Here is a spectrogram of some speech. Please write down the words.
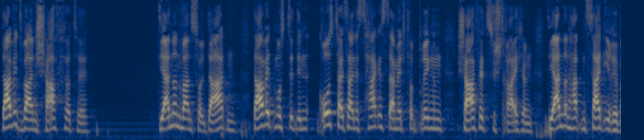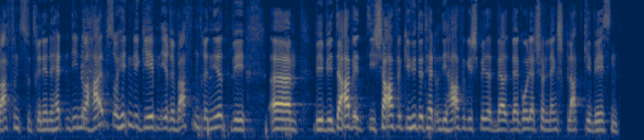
David war ein Schafhirte. Die anderen waren Soldaten. David musste den Großteil seines Tages damit verbringen, Schafe zu streicheln. Die anderen hatten Zeit, ihre Waffen zu trainieren. Hätten die nur halb so hingegeben, ihre Waffen trainiert, wie, äh, wie, wie David die Schafe gehütet hätte und die Harfe gespielt hat, wäre wär Goliath schon längst platt gewesen.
